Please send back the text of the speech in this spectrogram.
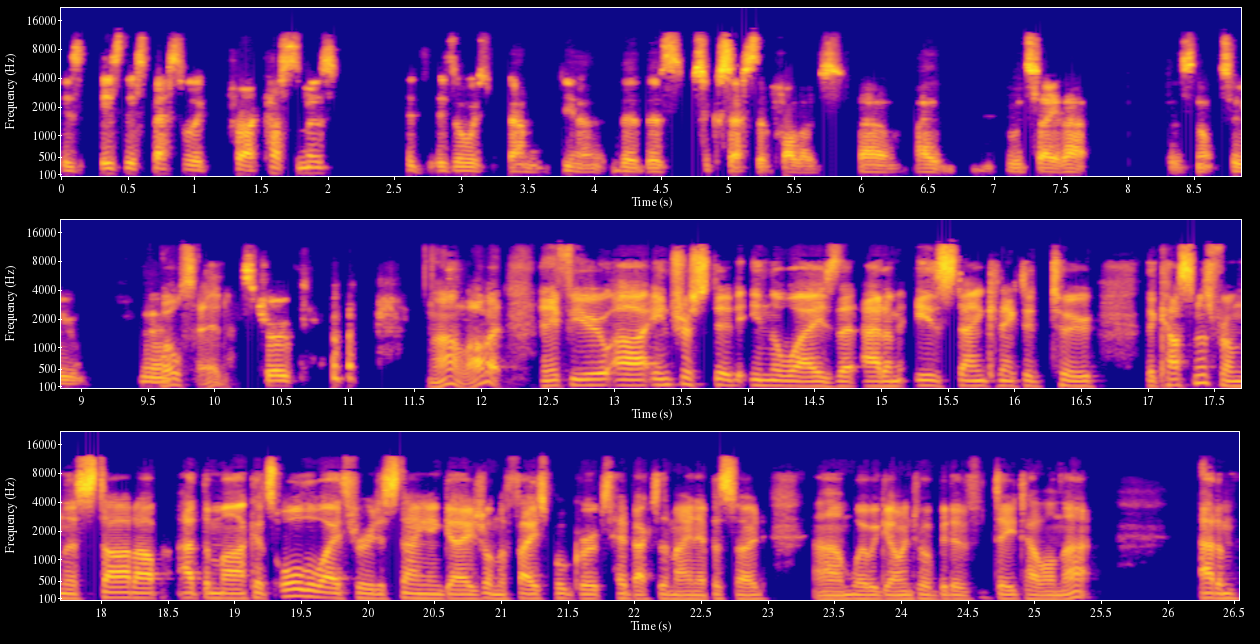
is is this best for the, for our customers? It, it's always um, you know the, there's success that follows. So I would say that it's not too you know, well said. It's true. I love it. And if you are interested in the ways that Adam is staying connected to the customers from the startup at the markets all the way through to staying engaged on the Facebook groups, head back to the main episode um, where we go into a bit of detail on that. Adam,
